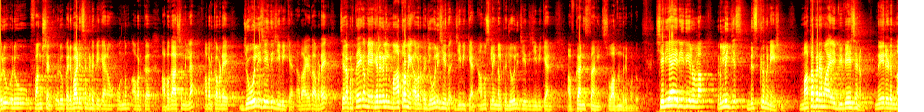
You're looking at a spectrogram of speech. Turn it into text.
ഒരു ഒരു ഫംഗ്ഷൻ ഒരു പരിപാടി സംഘടിപ്പിക്കാനോ ഒന്നും അവർക്ക് അവകാശമില്ല. അവർക്ക് അവിടെ ജോലി ചെയ്ത് ജീവിക്കാൻ അതായത് അവിടെ ചില പ്രത്യേക മേഖലകളിൽ മാത്രമേ അവർക്ക് ജോലി ചെയ്ത് ജീവിക്കാൻ ആ മുസ്ലിങ്ങൾക്ക് ജോലി ചെയ്ത് ജീവിക്കാൻ അഫ്ഗാനിസ്ഥാനിൽ സ്വാതന്ത്ര്യമുണ്ട്. ശരിയായ രീതിയിലുള്ള റിലീജിയസ് ഡിസ്ക്രിമിനേഷൻ മതപരമായ വിവേചനം നേരിടുന്ന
